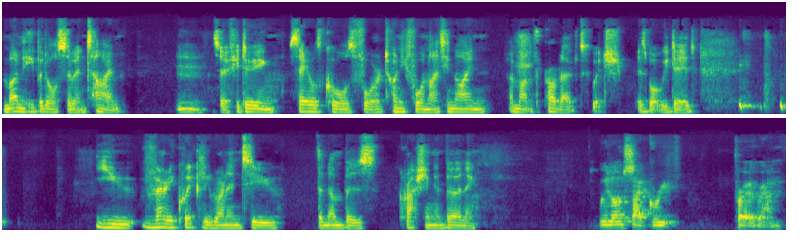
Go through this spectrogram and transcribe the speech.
money, but also in time. Mm. So if you're doing sales calls for a twenty four ninety nine a month product, which is what we did, you very quickly run into the numbers crashing and burning. We launched our group program,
